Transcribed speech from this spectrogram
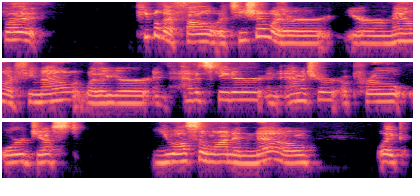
But people that follow Leticia, whether you're male or female, whether you're an avid skater, an amateur, a pro, or just you also want to know like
